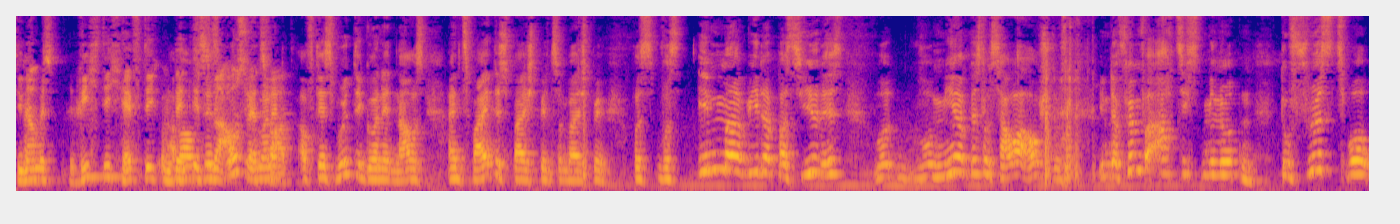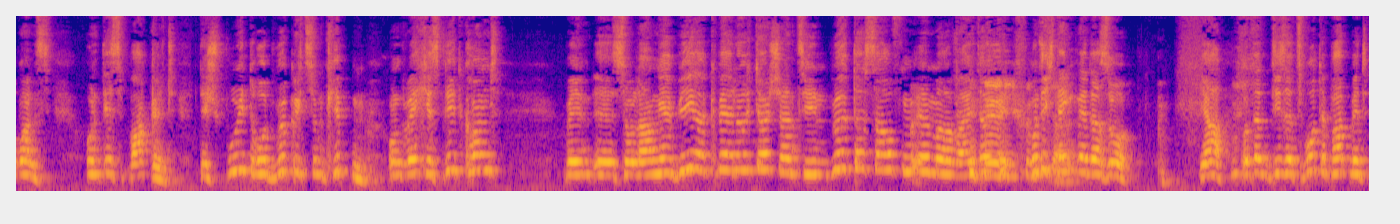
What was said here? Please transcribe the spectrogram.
Dynamo ist richtig heftig und das ist eine Auswärtsfahrt. nicht- Auf das wollte ich gar nicht hinaus. Ein zweites Beispiel zum Beispiel, was, was immer wieder passiert ist, wo, wo mir ein bisschen sauer aufstößt. In der 85. Minuten, du führst 2-1 und es wackelt. Das Spiel droht wirklich zum Kippen. Und welches Lied kommt? Wenn, äh, solange wir quer durch Deutschland ziehen, wird das Saufen immer weiter. Und ich geil. denk mir da so, ja, und dann dieser zweite Part mit,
